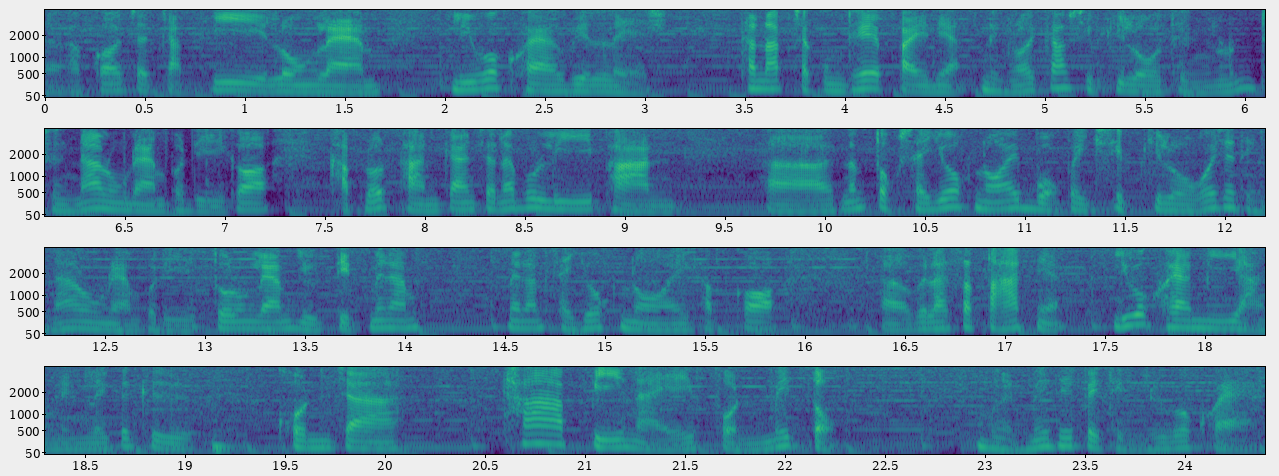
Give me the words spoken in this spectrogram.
นะครับก็จะจัดที่โรงแรม River Kwai Village ถ้านับจากกรุงเทพไปเนี่ย190 กิโลถึงถึงหน้าโรงแรมพอดีก็ขับรถผ่านกาญจนบุรีผ่านอ่าน้ำตกไทรโยกน้อยบวกไปอีก 10 กิโลก็จะถึงหน้าโรงแรมพอดี ตัวโรงแรมอยู่ติดแม่น้ำแม่น้ำไทรโยกน้อยครับก็เอ่อเวลาสตาร์ทเนี่ย River Kwai มีอย่างหนึ่งเลยก็คือ คนจะถ้าปีไหนฝนไม่ตก เหมือนไม่ได้ไปถึง River Kwai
